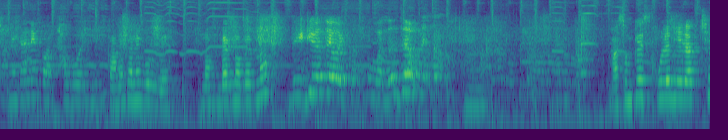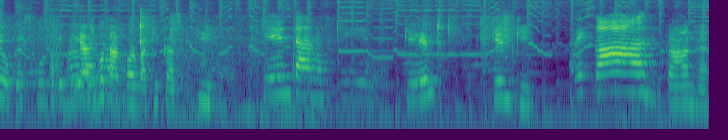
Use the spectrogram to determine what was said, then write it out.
কানে কানে কথা বলি কানে কানে পড়বে না। ব্যাগ নাও ব্যাগ নাও ভিডিওতে ওই কথা বলা যাবে না। মাসুমকে স্কুলে নিয়ে যাচ্ছে ওকে স্কুল থেকে দিয়ে আসব তারপর বাকি কাজ কি? কেন টানো কেন কেন্ট? কেন্ট কি? আরে কান। কান হ্যাঁ।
